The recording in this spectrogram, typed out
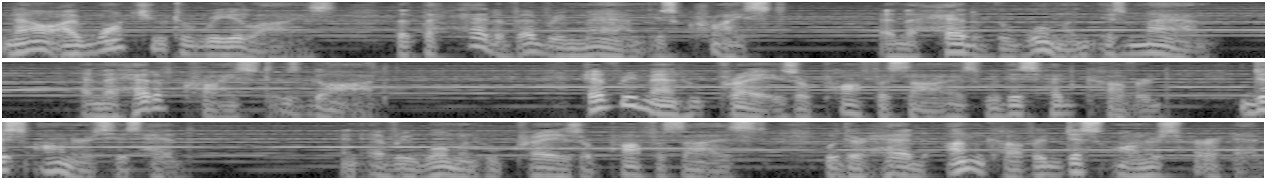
Now I want you to realize that the head of every man is Christ, and the head of the woman is man, and the head of Christ is God. Every man who prays or prophesies with his head covered dishonors his head, and every woman who prays or prophesies with her head uncovered dishonors her head.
